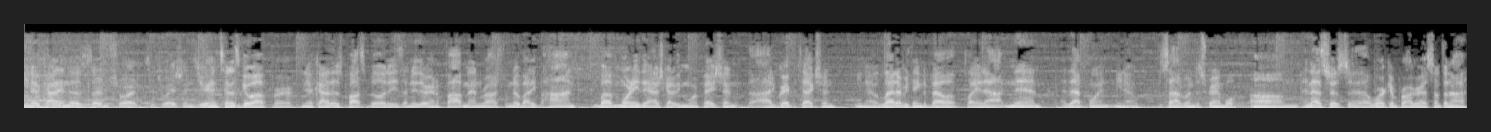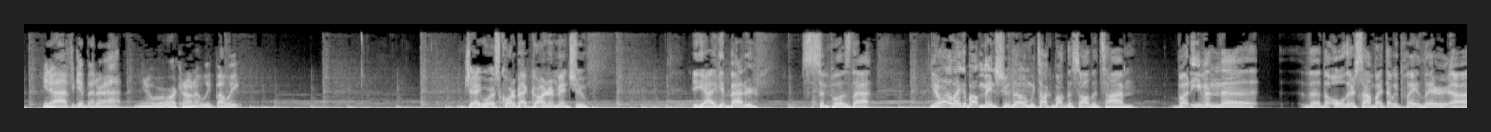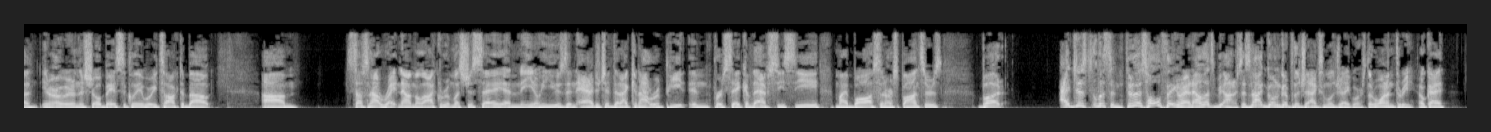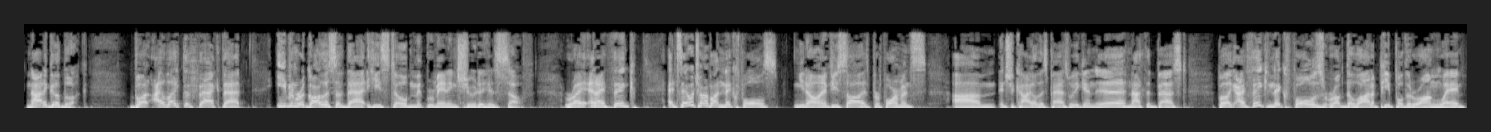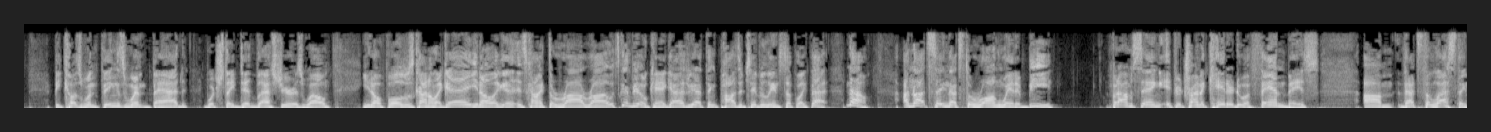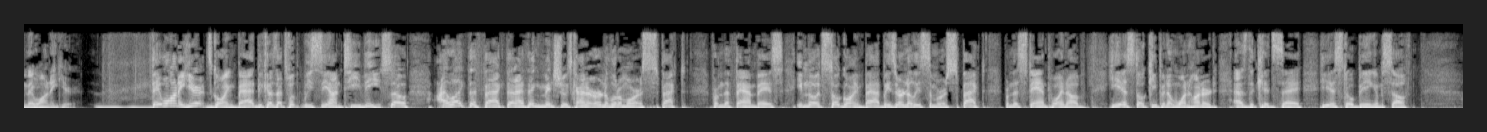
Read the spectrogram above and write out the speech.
You know, kind of in those certain short situations, your antennas go up for, you know, kind of those possibilities. I knew they were in a five man rush with nobody behind, but more than anything, I just got to be more patient. I had great protection, you know, let everything develop, play it out, and then at that point, you know, decide when to scramble. Um, and that's just a work in progress, something I, you know, I have to get better at. You know, we're working on it week by week. Jaguars quarterback Gardner Minshew. You got to get better. Simple as that. You know what I like about Minshew though, and we talk about this all the time, but even the the the older soundbite that we played later, uh, you know, earlier in the show, basically where he talked about um, stuff's not right now in the locker room, let's just say, and you know he used an adjective that I cannot repeat in for sake of the FCC, my boss, and our sponsors, but. I just listen through this whole thing right now. Let's be honest; it's not going good for the Jacksonville Jaguars. They're one and three. Okay, not a good look. But I like the fact that even regardless of that, he's still remaining true to himself, right? And I think, and say what you want about Nick Foles, you know, and if you saw his performance um, in Chicago this past weekend, eh, not the best. But like, I think Nick Foles rubbed a lot of people the wrong way because when things went bad, which they did last year as well, you know, Foles was kind of like, hey, you know, like it's kind of like the rah rah. It's gonna be okay, guys. We gotta think positively and stuff like that. Now, I'm not saying that's the wrong way to be. But I'm saying if you're trying to cater to a fan base, um, that's the last thing they want to hear. They want to hear it's going bad because that's what we see on TV. So I like the fact that I think Minshew's kind of earned a little more respect from the fan base, even though it's still going bad, but he's earned at least some respect from the standpoint of he is still keeping it 100, as the kids say. He is still being himself.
